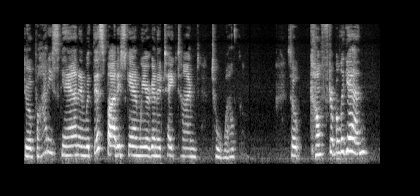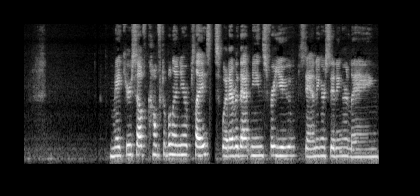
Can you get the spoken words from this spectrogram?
do a body scan and with this body scan we are going to take time to welcome. So comfortable again Make yourself comfortable in your place, whatever that means for you, standing or sitting or laying,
